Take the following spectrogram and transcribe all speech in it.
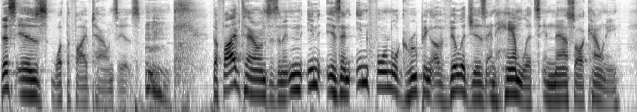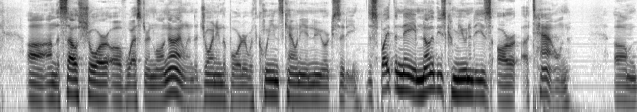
This is what the Five Towns is. the Five Towns is an in, in, is an informal grouping of villages and hamlets in Nassau County, uh, on the south shore of western Long Island, adjoining the border with Queens County and New York City. Despite the name, none of these communities are a town. Um,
